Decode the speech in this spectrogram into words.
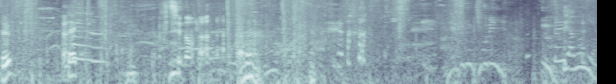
득백 미친놈아. 영웅이요.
